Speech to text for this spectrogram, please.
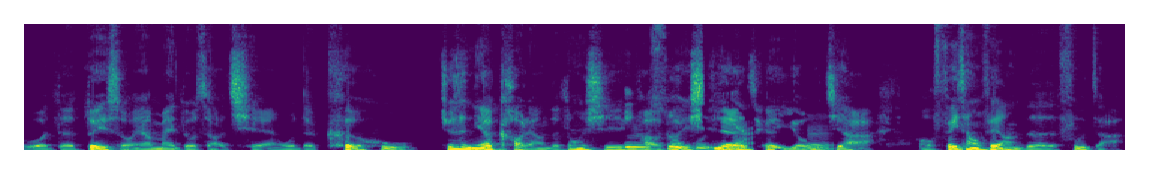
我的对手要卖多少钱，我的客户就是你要考量的东西，考到不一样现在的这个油价、哦，非常非常的复杂，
